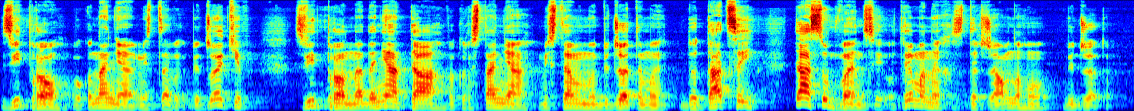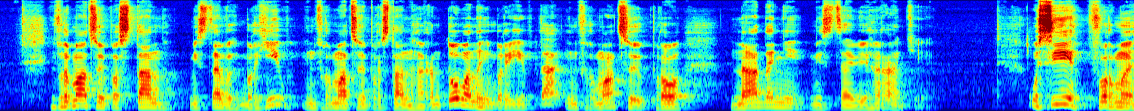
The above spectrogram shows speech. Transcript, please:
звіт про виконання місцевих бюджетів, звіт про надання та використання місцевими бюджетами дотацій та субвенцій, отриманих з державного бюджету. Інформацію про стан місцевих боргів, інформацію про стан гарантованих боргів та інформацію про надані місцеві гарантії. Усі форми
